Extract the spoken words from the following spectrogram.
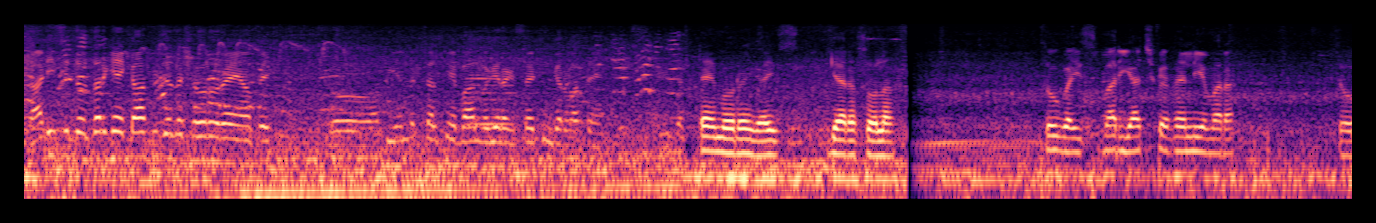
गाड़ी से तो उतर गए काफ़ी ज़्यादा शोर हो रहा है यहाँ पे। तो अभी अंदर चलते हैं, बाल वगैरह की सेटिंग करवाते हैं। टाइम हो रहा है गाइस ग्यारह सोलह। तो गाइस बारी आ चुका है फैमिली हमारा। तो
